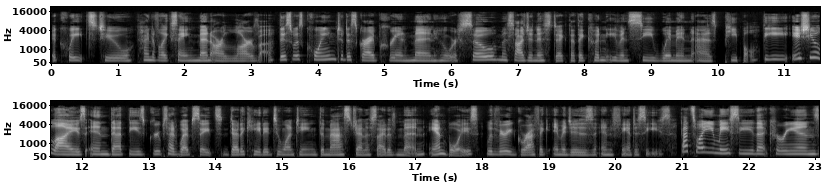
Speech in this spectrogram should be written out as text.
equates to kind of like saying men are larvae. This was coined to describe Korean men who were so misogynistic that they couldn't even see women as people. The issue lies in that these groups had websites dedicated to wanting the mass genocide of men and boys with very graphic images and fantasies. That's why you may see that Koreans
